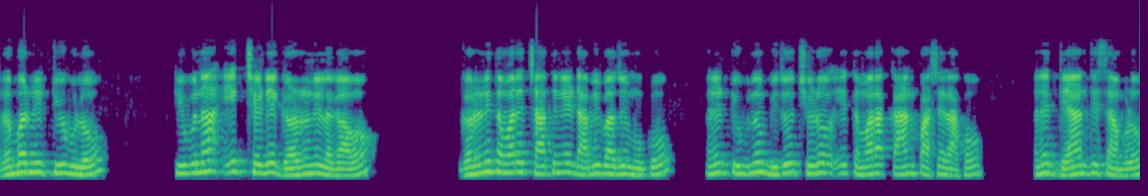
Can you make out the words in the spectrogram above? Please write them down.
રબરની ટ્યુબ લો? ટ્યુબના એક છેડે ગળણી લગાવો. ગળણી તમારી છાતીની ડાબી બાજુ મૂકો અને ટ્યુબનો બીજો છેડો એ તમારા કાન પાસે રાખો અને ધ્યાનથી સાંભળો.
